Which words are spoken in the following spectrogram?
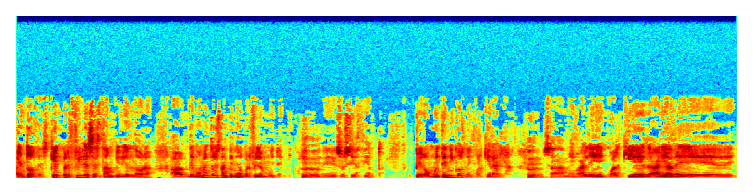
Entonces, ¿qué perfiles se están pidiendo ahora? Ah, de momento se están pidiendo perfiles muy técnicos, eso sí es cierto pero muy técnicos de cualquier área. O sea, me vale cualquier área de,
